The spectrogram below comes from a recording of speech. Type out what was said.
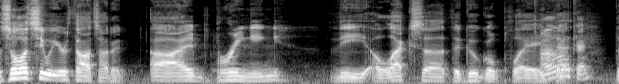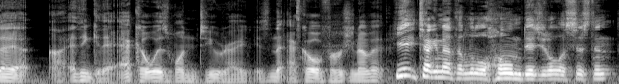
So let's see what your thoughts on it. I'm bringing the Alexa, the Google Play. Oh, that- okay. The uh, I think the Echo is one too, right? Isn't the Echo a version of it? You're talking about the little home digital assistant.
